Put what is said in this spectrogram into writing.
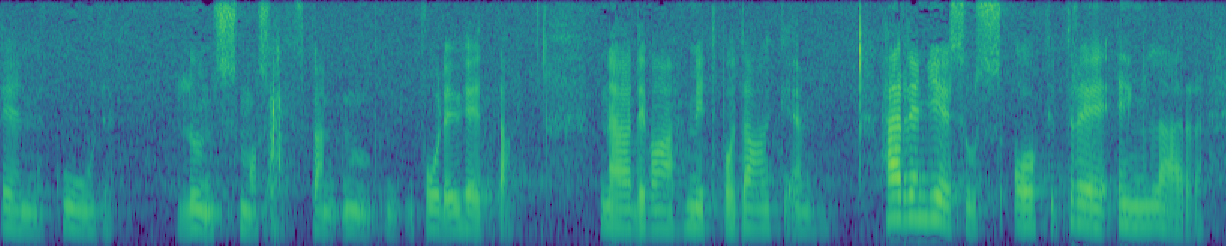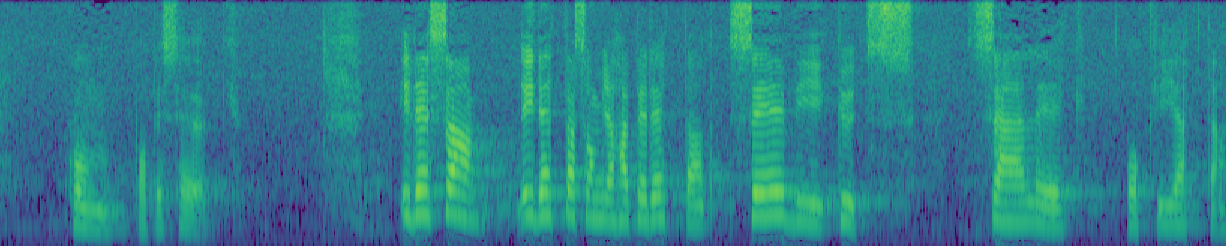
en god lunch, måste, kan, får det ju heta, när det var mitt på dagen. Herren Jesus och tre änglar kom på besök. I, dessa, I detta som jag har berättat ser vi Guds kärlek och hjärta.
